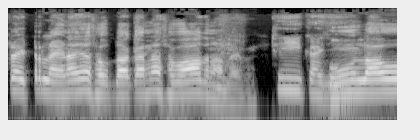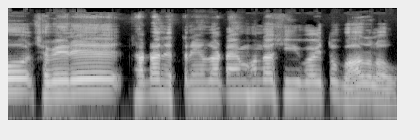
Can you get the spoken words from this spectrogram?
ਟਰੈਕਟਰ ਲੈਣਾ ਜਾਂ ਸੌਦਾ ਕਰਨਾ ਸਵਾਦ ਨਾ ਲੈ ਬਈ। ਠੀਕ ਹੈ ਜੀ। ਫੋਨ ਲਾਓ ਸਵੇਰੇ ਸਾਡਾ ਨਿਤਨੇਮ ਦਾ ਟਾਈਮ ਹੁੰਦਾ 6 ਵਜੇ ਤੋਂ ਬਾਅਦ ਲਾਓ।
